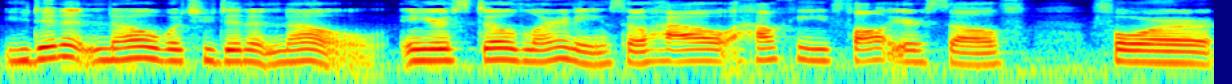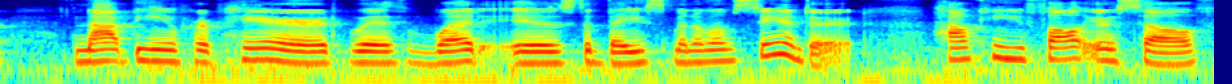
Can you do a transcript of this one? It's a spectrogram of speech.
You didn't know what you didn't know and you're still learning. So how how can you fault yourself for not being prepared with what is the base minimum standard. How can you fault yourself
